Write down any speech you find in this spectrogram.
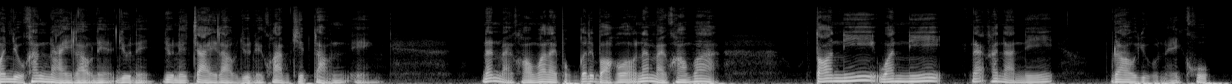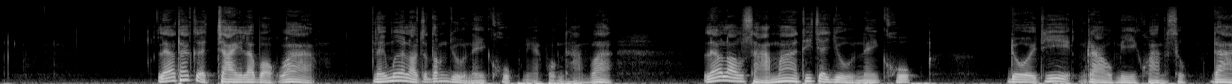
มันอยู่ข้างในเราเนี่ยอยู่ในอยู่ในใจเราอยู่ในความคิดเรานั่นเอง นั่นหมายความว่าอะไรผมก็ได้บอกเขาว่านั่นหมายความว่า ตอนนี้วันนี้ณขณะนี้เราอยู่ในคุก แล้วถ้าเกิดใจเราบอกว่า ในเมื่อเราจะต้องอยู่ในคุกเนี่ยผมถามว่า แล้วเราสามารถที่จะอยู่ในคุก โดยที่เรามีความสุขได้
